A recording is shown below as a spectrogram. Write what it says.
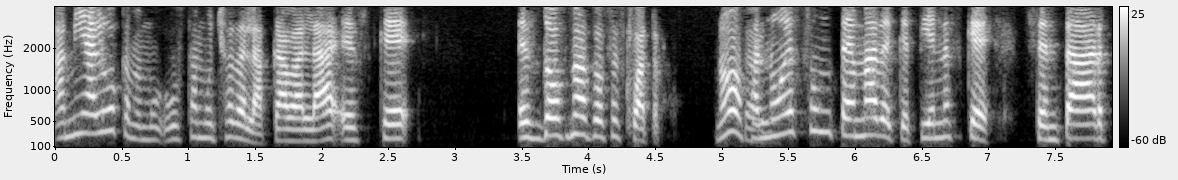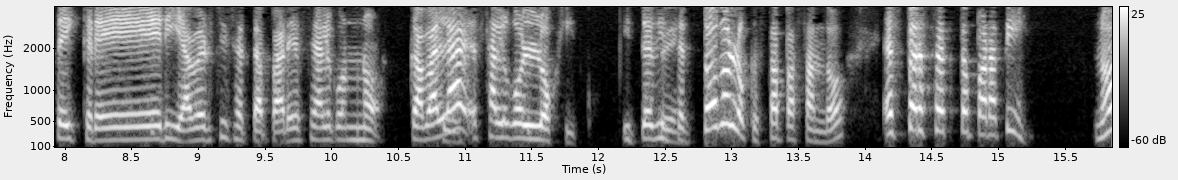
a mí algo que me gusta mucho de la cábala es que es dos más dos es cuatro, ¿no? O sea, no es un tema de que tienes que sentarte y creer y a ver si se te aparece algo, no. Cábala es algo lógico y te dice todo lo que está pasando es perfecto para ti, ¿no?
